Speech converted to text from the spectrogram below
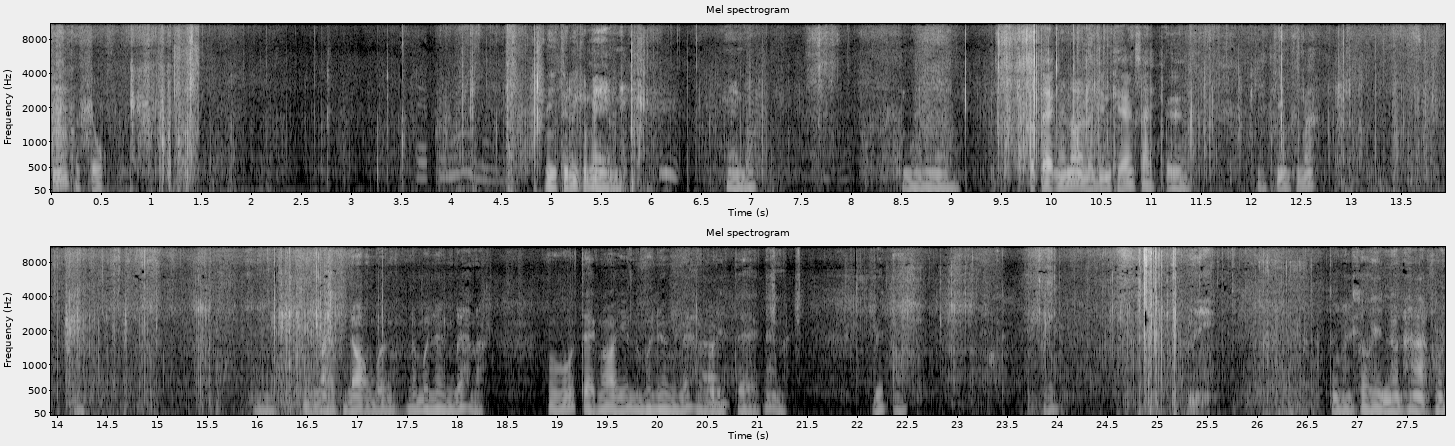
นี่กระตกนี่ตัวนี้ก็แมนนี่แมน มองก็แตกน้อยๆเลยดินแข็งใส่เออนี่จิ้มขึ้นมานี่มาพี่น้องเบิ่งนัมเบอร์หนึ่งแล้วนะโอ้แตกน้อยอยังนัมเบอร์หนึ่งแล้วบริแตกนั่นะเบ็ดเอานี่ต้องให้เขาเห็นนอนหักก่อน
